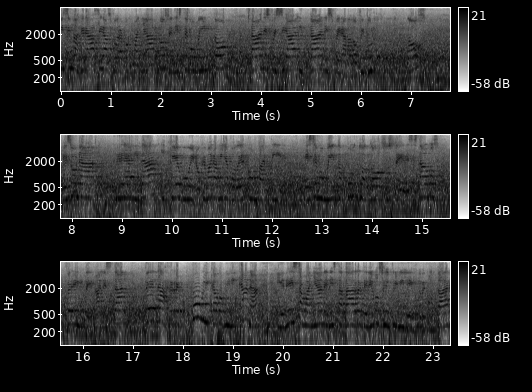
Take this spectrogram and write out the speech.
Muchísimas gracias por acompañarnos en este momento tan especial y tan esperado. Fitur 2 es una realidad y qué bueno, qué maravilla poder compartir este momento junto a todos ustedes. Estamos frente al stand de la República Dominicana y en esta mañana, en esta tarde tenemos el privilegio de contar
